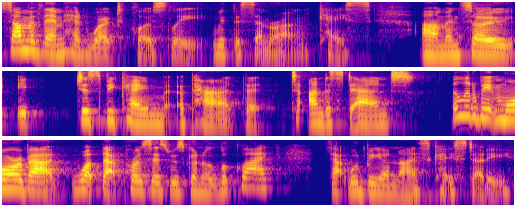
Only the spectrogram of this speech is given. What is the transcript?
some of them had worked closely with the Semarang case. Um, and so it just became apparent that to understand a little bit more about what that process was going to look like, that would be a nice case study.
